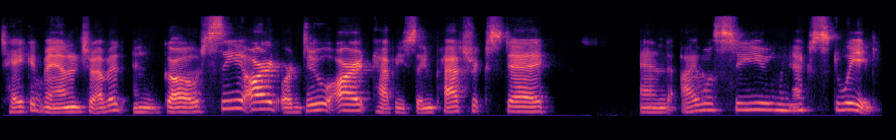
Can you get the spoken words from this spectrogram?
Take advantage of it and go see art or do art. Happy St. Patrick's Day. And I will see you next week.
